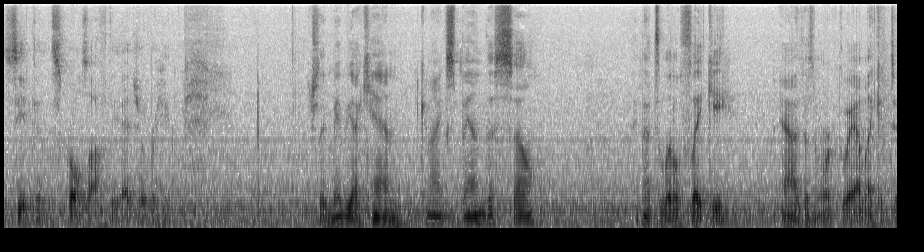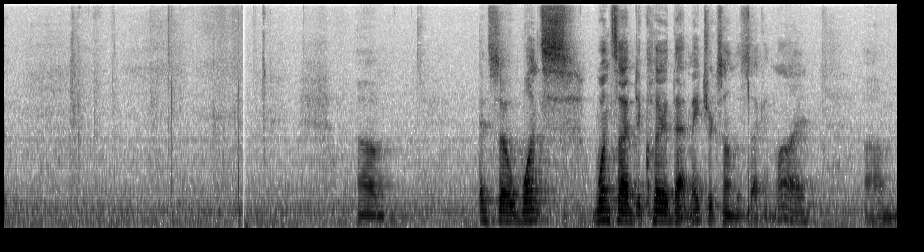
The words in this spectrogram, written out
see it because it scrolls off the edge over here. Actually, maybe I can. Can I expand this cell? I think that's a little flaky. Yeah, it doesn't work the way I like it to. Um, and so once, once I've declared that matrix on the second line, um,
